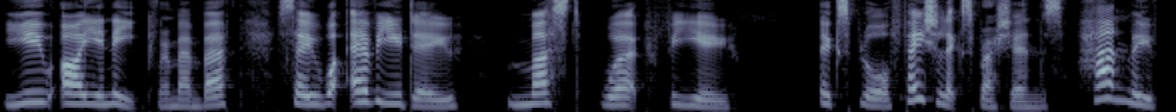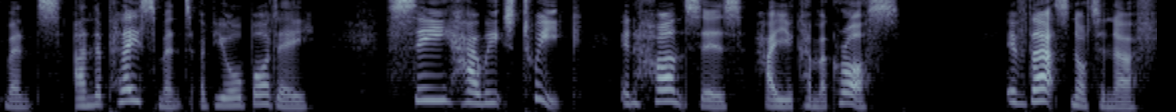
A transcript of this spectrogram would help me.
You are unique, remember? So whatever you do must work for you. Explore facial expressions, hand movements, and the placement of your body. See how each tweak enhances how you come across. If that's not enough,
